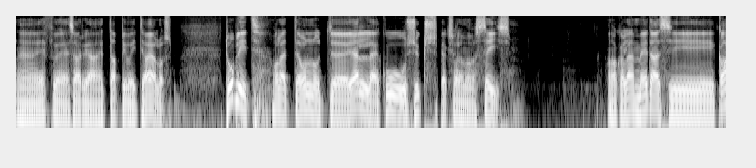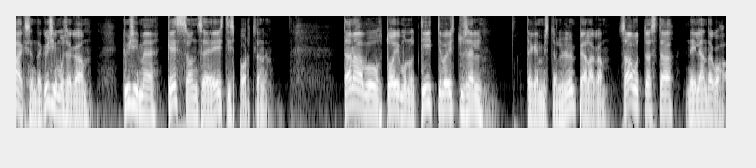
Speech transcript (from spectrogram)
äh, F1 sarja etapivõitja ajaloos. tublid olete olnud äh, jälle kuus-üks peaks olema vast seis. aga lähme edasi kaheksanda küsimusega. küsime, kes on see Eesti sportlane? Tänavu toimunud tiitlivõistlusel, tegemist on olümpialaga, saavutas ta neljanda koha.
